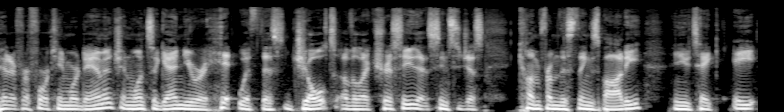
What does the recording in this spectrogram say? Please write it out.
hit it for 14 more damage, and once again, you are hit with this jolt of electricity that seems to just come from this thing's body, and you take eight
